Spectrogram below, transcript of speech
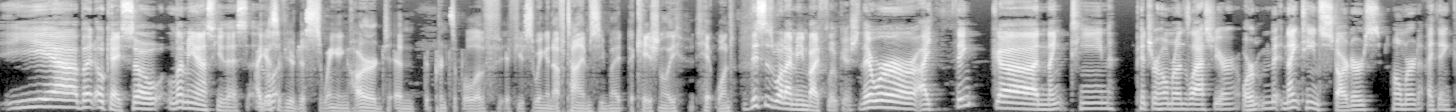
Yeah, but okay. So let me ask you this. I guess if you're just swinging hard, and the principle of if you swing enough times, you might occasionally hit one. this is what I mean by flukish. There were, I think, uh, 19 pitcher home runs last year, or 19 starters homered. I think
